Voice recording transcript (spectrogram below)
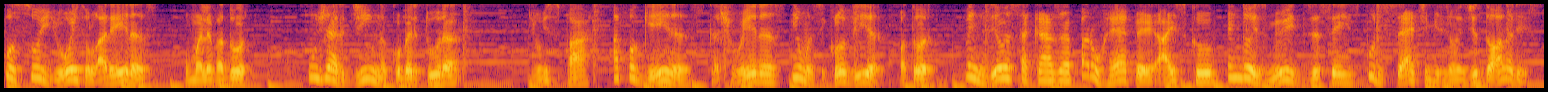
possui 8 lareiras, um elevador, um jardim na cobertura e um spa. Há fogueiras, cachoeiras e uma ciclovia. O ator vendeu essa casa para o rapper Ice Cube em 2016 por 7 milhões de dólares.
